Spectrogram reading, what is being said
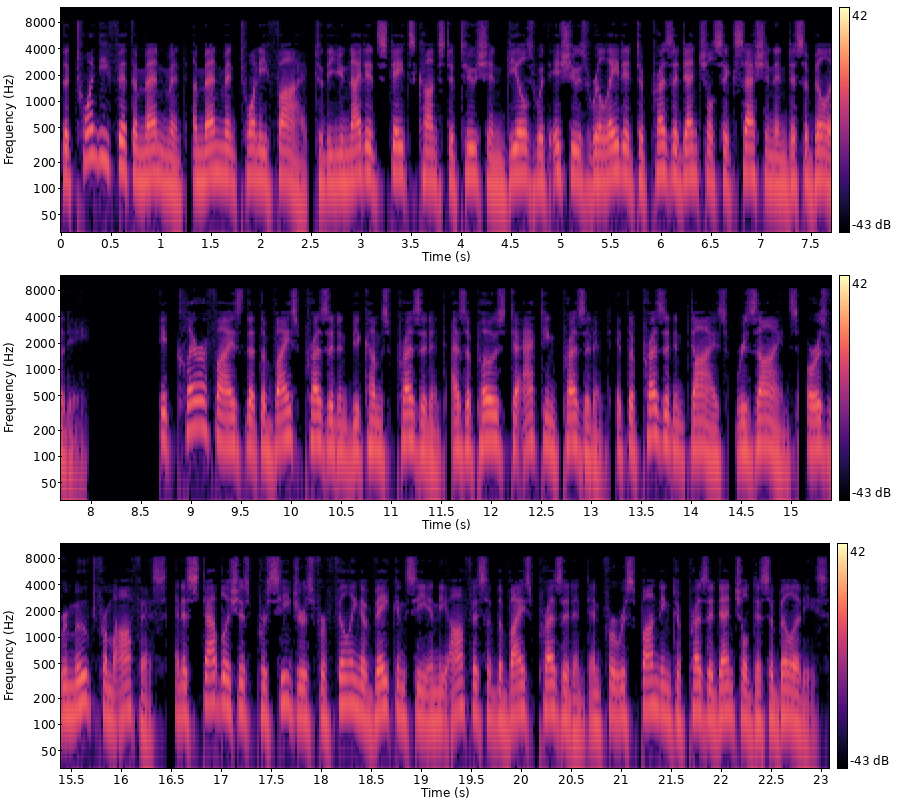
The 25th Amendment, Amendment 25 to the United States Constitution deals with issues related to presidential succession and disability. It clarifies that the vice president becomes president as opposed to acting president if the president dies, resigns, or is removed from office, and establishes procedures for filling a vacancy in the office of the vice president and for responding to presidential disabilities.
